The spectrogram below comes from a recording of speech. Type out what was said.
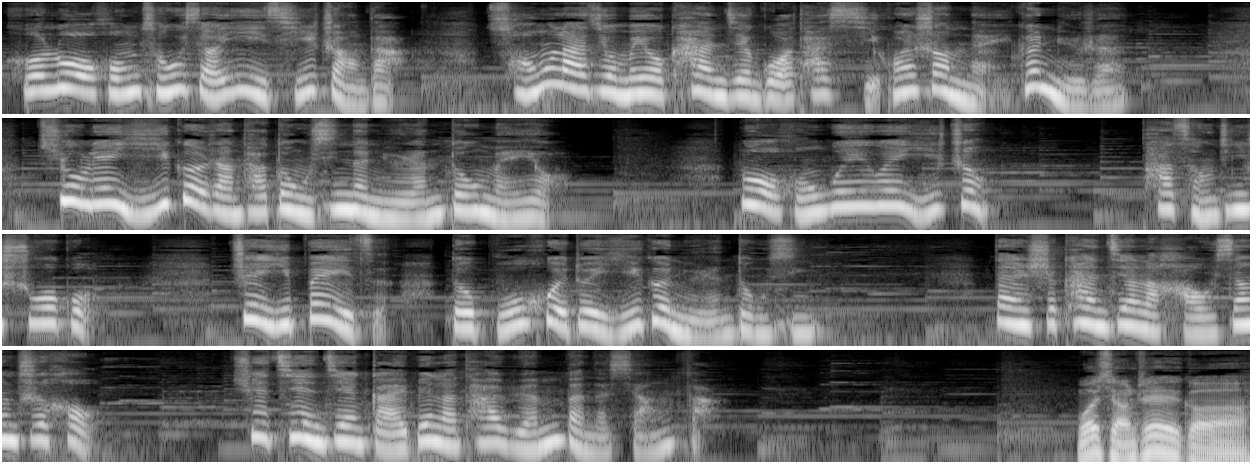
和洛红从小一起长大，从来就没有看见过他喜欢上哪个女人，就连一个让他动心的女人都没有。洛红微微一怔，他曾经说过，这一辈子都不会对一个女人动心，但是看见了好香之后，却渐渐改变了他原本的想法。我想这个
